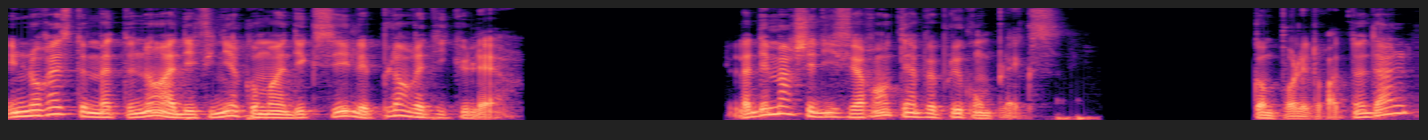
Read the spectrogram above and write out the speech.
Il nous reste maintenant à définir comment indexer les plans réticulaires. La démarche est différente et un peu plus complexe. Comme pour les droites nodales,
